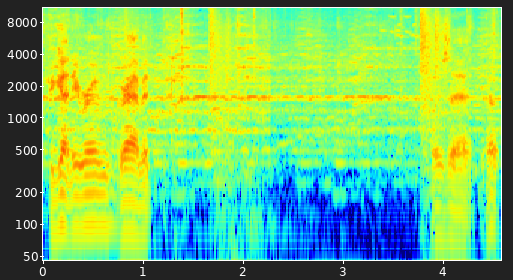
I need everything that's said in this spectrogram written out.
If you got any room, grab it. What is that? Oh.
